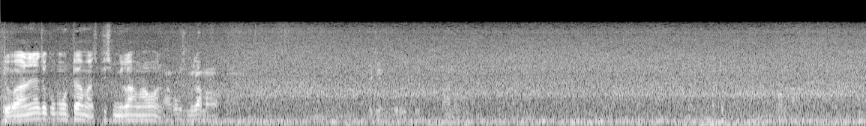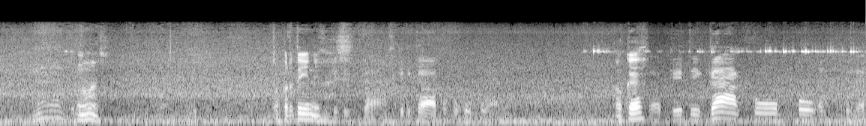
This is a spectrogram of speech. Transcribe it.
Doanya cukup mudah mas Bismillah mawon Aku bismillah mau. Bikin buru di anu. Aduh. Nah, Nah, mas seperti ini segitiga, segitiga kupu-kupu. oke Segitiga kupu eh binder.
